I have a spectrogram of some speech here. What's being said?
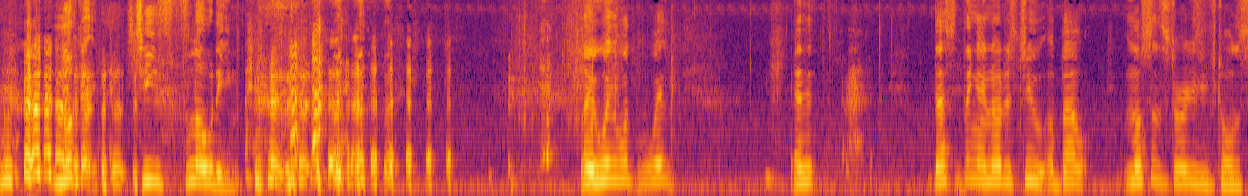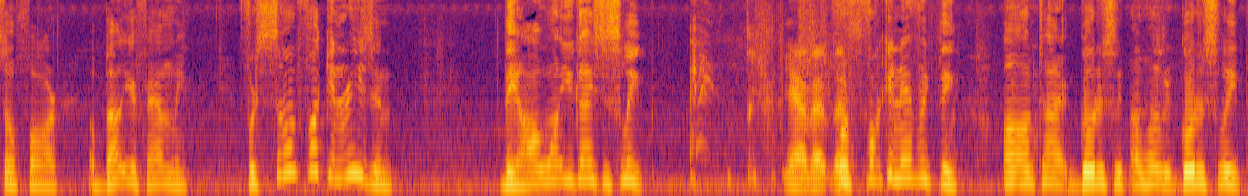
Look at she's floating. like what what what and that's the thing I noticed too about most of the stories you've told us so far about your family. For some fucking reason, they all want you guys to sleep Yeah, that, for that's fucking everything. Oh, I'm tired. Go to sleep. I'm hungry. Go to sleep.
